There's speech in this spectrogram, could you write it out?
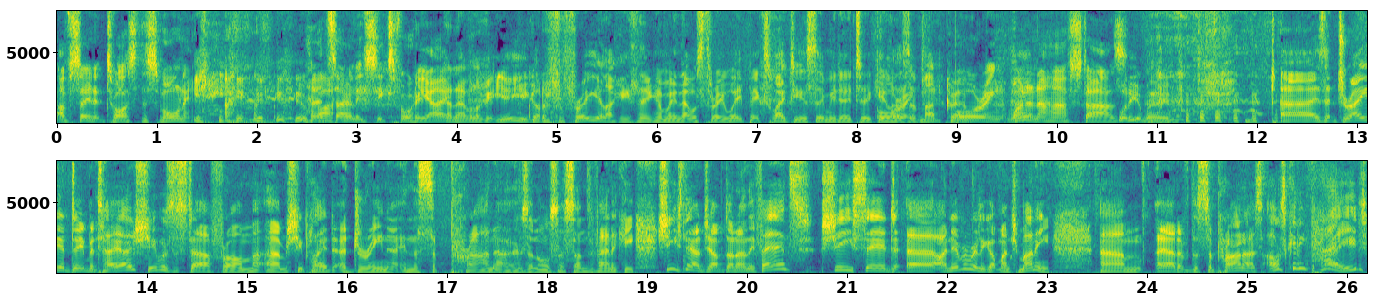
I've seen it twice this morning. it's only six forty eight. and have a look at you. You got it for free, you lucky thing. I mean, that was three Weet-Bix. Wait till you see me do two kilos Boring. of mud crab. Boring. One and a half stars. What do you mean? uh, is it Drea de Matteo? She was a star from. Um, she played Adriana in The Sopranos and also Sons of Anarchy. She's now jumped on OnlyFans. She said, uh, "I never really got much money um, out of The Sopranos. I was getting paid."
